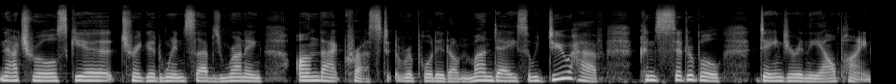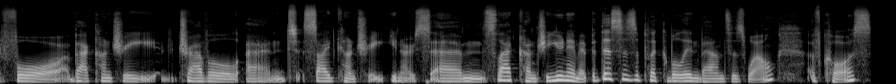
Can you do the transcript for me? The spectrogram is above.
natural skier triggered wind slabs running on that crust reported on Monday. So we do have considerable danger in the Alpine for backcountry travel and side country, you know, um, slack country, you name it. But this is applicable inbounds as well, of course.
